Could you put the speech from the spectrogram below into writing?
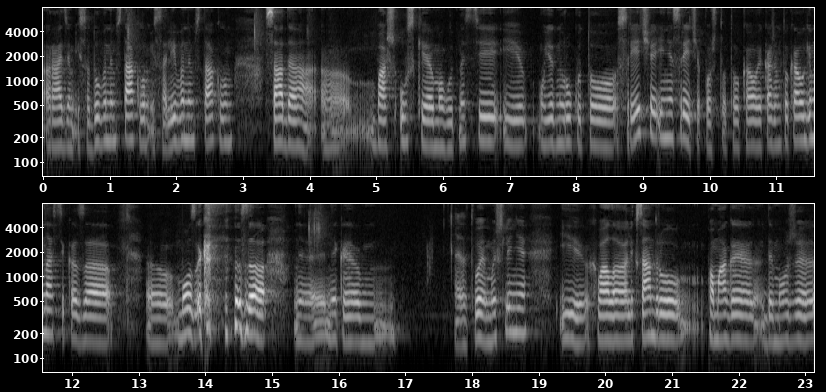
radim i sa duvanim staklom i sa livanim staklom. Sada baš uske mogućnosti i u jednu ruku to sreće i nesreće, pošto to kao, ja kažem, to kao gimnastika za mozak, za neke tvoje mišljenje. I hvala Aleksandru, pomaga da može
